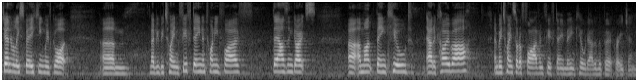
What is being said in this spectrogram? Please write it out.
generally speaking, we've got um, maybe between 15 and 25,000 goats uh, a month being killed out of Cobar and between sort of 5 and 15 being killed out of the Bourke region.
